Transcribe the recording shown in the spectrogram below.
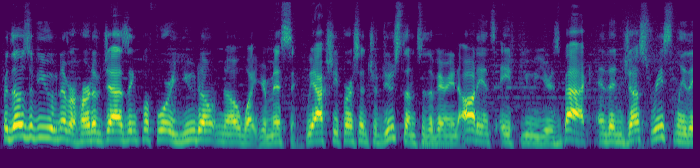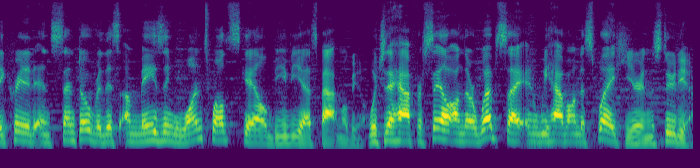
For those of you who've never heard of Jazz Ink before, you don't know what you're missing. We actually first introduced them to the variant audience a few years back, and then just recently they created and sent over this amazing 1/12 scale BVS Batmobile, which they have for sale on their website and we have on display here in the studio.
